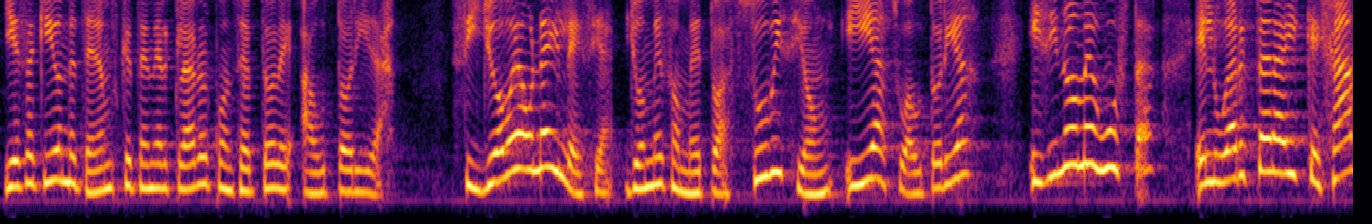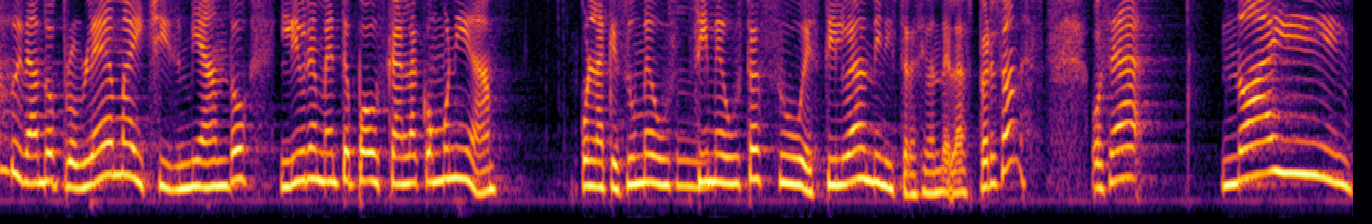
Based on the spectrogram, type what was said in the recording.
Y es aquí donde tenemos que tener claro el concepto de autoridad. Si yo voy a una iglesia, yo me someto a su visión y a su autoridad. Y si no me gusta, en lugar de estar ahí quejando y dando problema y chismeando, libremente puedo buscar en la comunidad con la que sí me, sí me gusta su estilo de administración de las personas. O sea, no hay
